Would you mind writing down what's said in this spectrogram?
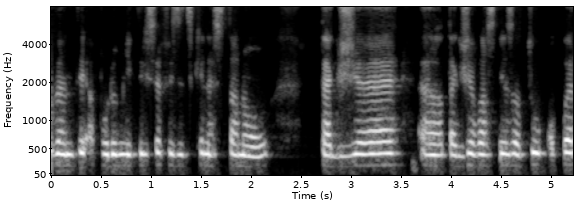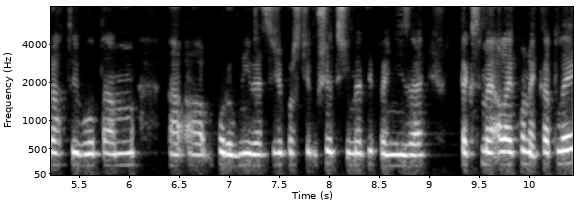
eventy a podobně, které se fyzicky nestanou, takže, uh, takže vlastně za tu operativu tam a, a podobné věci, že prostě ušetříme ty peníze, tak jsme ale jako nekatli,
